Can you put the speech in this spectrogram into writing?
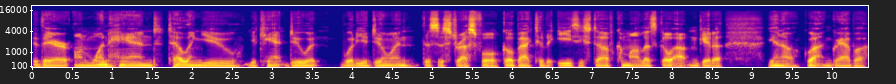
they're on one hand telling you you can't do it. What are you doing? This is stressful. Go back to the easy stuff. Come on let's go out and get a you know go out and grab a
